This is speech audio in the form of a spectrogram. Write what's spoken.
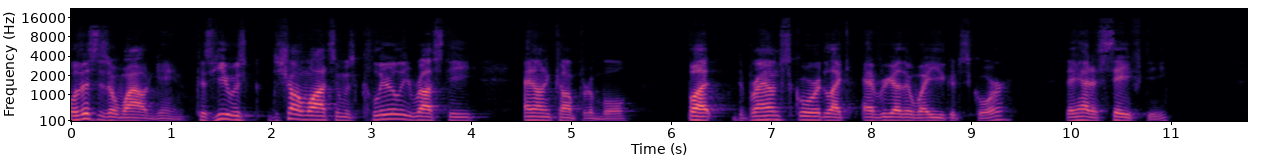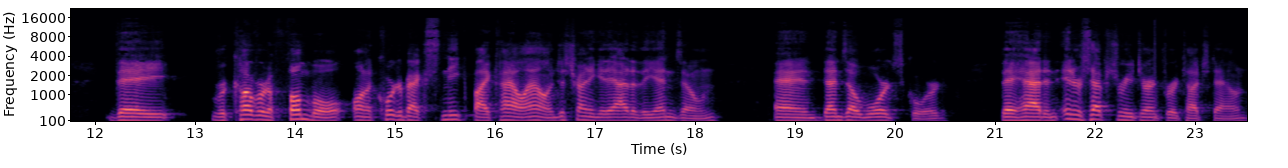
Well, this is a wild game because he was Deshaun Watson was clearly rusty and uncomfortable, but the Browns scored like every other way you could score. They had a safety. They recovered a fumble on a quarterback sneak by Kyle Allen, just trying to get out of the end zone, and Denzel Ward scored. They had an interception return for a touchdown.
